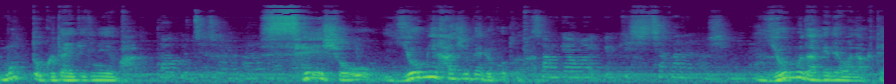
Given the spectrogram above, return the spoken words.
もっと具体的に言えば 聖書を読み始めることだ。読むだけではなくて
